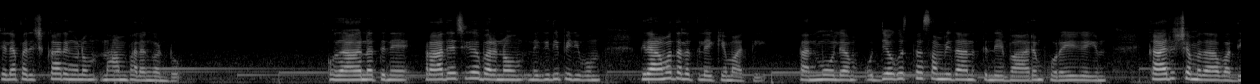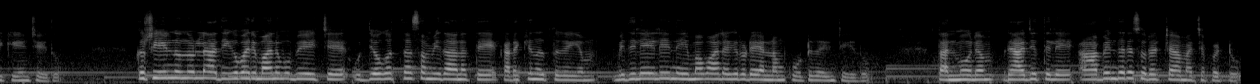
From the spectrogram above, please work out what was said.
ചില പരിഷ്കാരങ്ങളും നാം ഫലം കണ്ടു. ഉദാഹരണത്തിന് പ്രാദേശിക ഭരണവും നികുതി പിരിവും ഗ്രാമതലത്തിലേക്ക് മാറ്റി. തന്മൂലം ഉദ്യോഗസ്ഥ സംവിധാനത്തിന്റെ ഭാരം കുറയുകയും കാര്യക്ഷമത വർദ്ധിക്കുകയും ചെയ്തു. കൃഷിയിൽ നിന്നുള്ള അധിക വരുമാനം ഉപയോഗിച്ച് ഉദ്യോഗസ്ഥ സംവിധാനത്തെ കടക്കി നിർത്തുകയും മിഥിലയിലെ നിയമപാലകരുടെ എണ്ണം കൂട്ടുകയും ചെയ്തു. തന്മൂലം രാജ്യത്തിലെ ആഭ്യന്തര സുരക്ഷ മെച്ചപ്പെട്ടു.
